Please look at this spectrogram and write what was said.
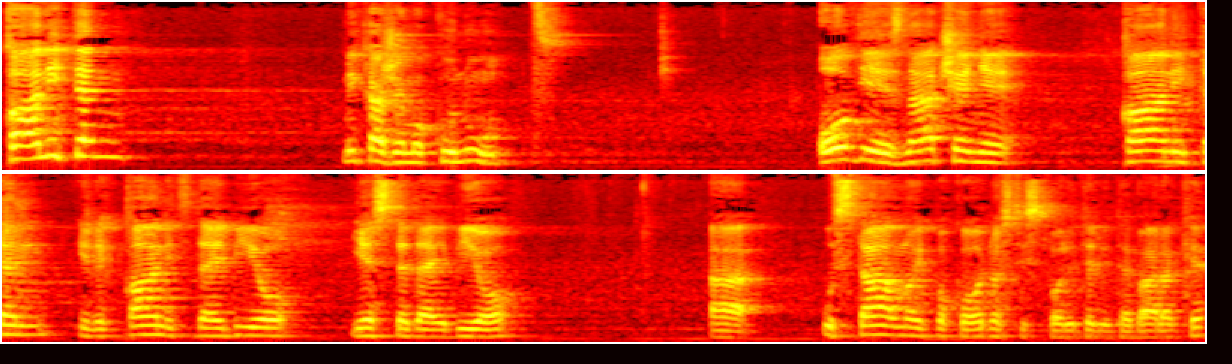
Kaniten, mi kažemo kunut. Ovdje je značenje kaniten ili kanit da je bio, jeste da je bio a, u stalnoj pokornosti stvoritelju te barake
